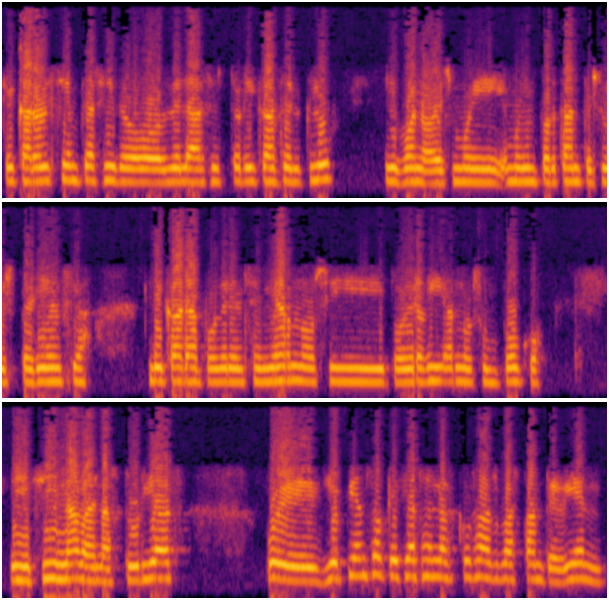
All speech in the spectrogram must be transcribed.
que Carol siempre ha sido de las históricas del club y bueno, es muy, muy importante su experiencia de cara a poder enseñarnos y poder guiarnos un poco. Y sí, nada, en Asturias, pues yo pienso que se hacen las cosas bastante bien.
